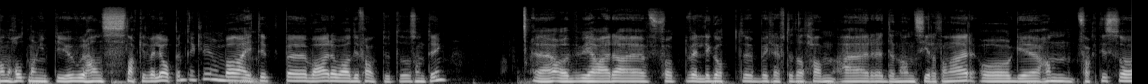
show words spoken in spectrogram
han holdt mange intervjuer hvor han snakket veldig åpent egentlig, om hva ATIP ITIP eh, var, og hva de fant ut og sånne ting. Eh, og vi har fått veldig godt bekreftet at han er den han sier at han er, og han faktisk så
